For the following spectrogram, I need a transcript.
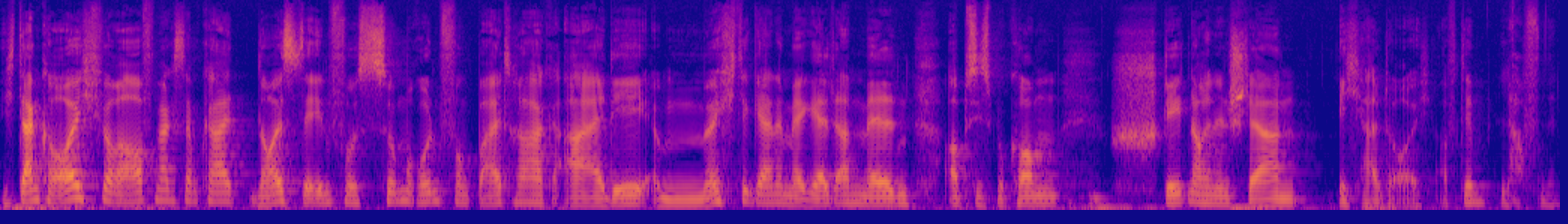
Ich danke euch für eure Aufmerksamkeit. Neueste Infos zum Rundfunkbeitrag. ARD möchte gerne mehr Geld anmelden. Ob sie es bekommen, steht noch in den Sternen. Ich halte euch auf dem Laufenden.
